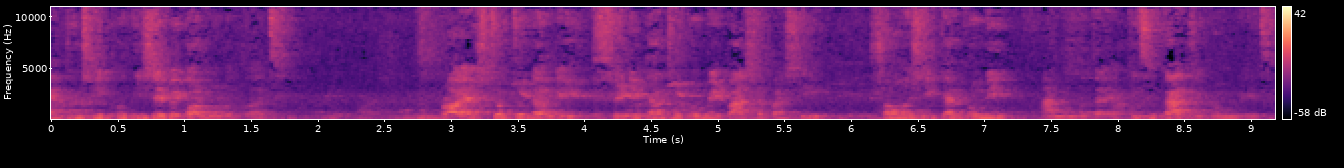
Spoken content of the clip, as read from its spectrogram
একজন শিক্ষক হিসেবে কর্মরত আছি প্রয়াস চট্টগ্রামে শ্রেণি কার্যক্রমের পাশাপাশি সহশিক্ষাক্রমে আনন্দদায়ক কিছু কার্যক্রম রয়েছে।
